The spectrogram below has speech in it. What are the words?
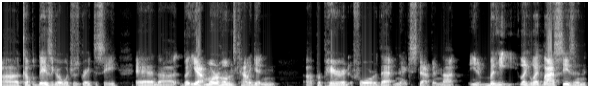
uh, a couple days ago, which was great to see. And uh, but yeah, Morejon's kind of getting uh, prepared for that next step and not you know, but he like like last season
